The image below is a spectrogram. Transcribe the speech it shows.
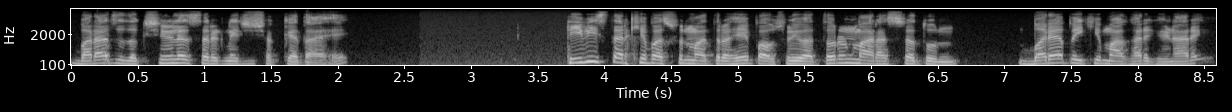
बराच दक्षिणेला सरकण्याची शक्यता आहे. तेवीस तारखेपासून मात्र हे पावसाळी वातावरण महाराष्ट्रातून बऱ्यापैकी माघार घेणार आहे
